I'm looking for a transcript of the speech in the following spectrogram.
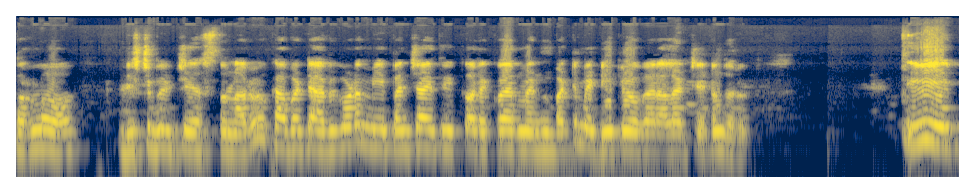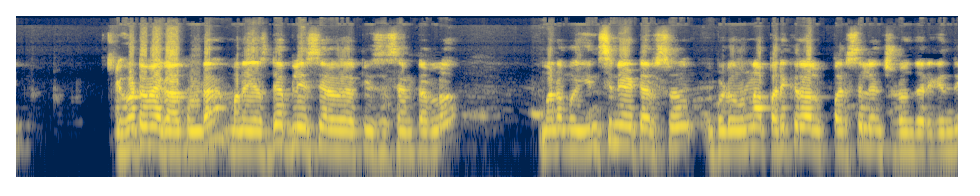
త్వరలో డిస్ట్రిబ్యూట్ చేస్తున్నారు. కాబట్టి అవి కూడా మీ పంచాయతీ రిక్వైర్మెంట్ బట్టి మీ డిపిఓ గారు అలర్ట్ చేయడం జరుగుతుంది. ఇవి ఇవ్వటమే కాకుండా మన ఎస్డబ్ల్యూసీపీసీ సెంటర్లో మనము ఇన్సినేటర్స్ ఇప్పుడు ఉన్న పరికరాలు పరిశీలించడం జరిగింది.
